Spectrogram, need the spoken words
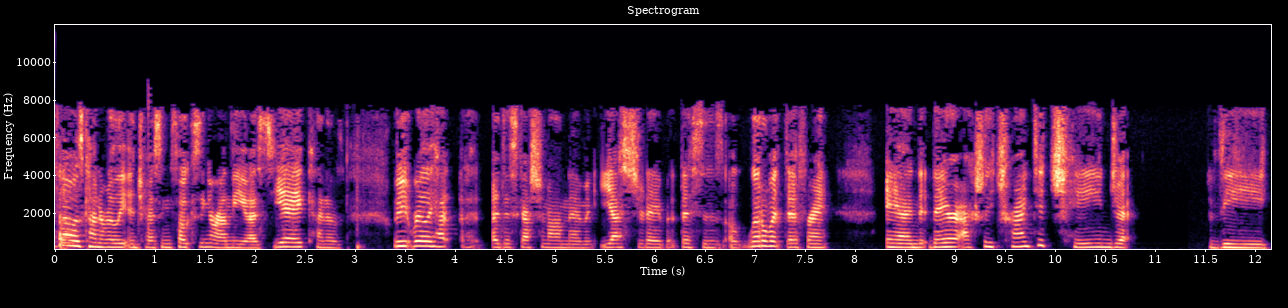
thought it was kind of really interesting, focusing around the USDA. Kind of, we really had a discussion on them yesterday, but this is a little bit different, and they are actually trying to change the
